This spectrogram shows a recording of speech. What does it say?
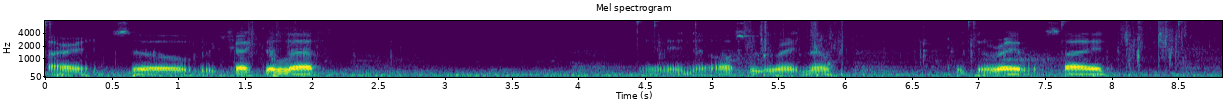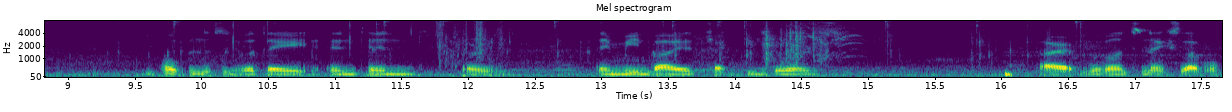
Alright, so we check the left. And also the right now. Check the right side. I'm hoping this is what they intend or they mean by check these doors. Alright, move on to next level.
